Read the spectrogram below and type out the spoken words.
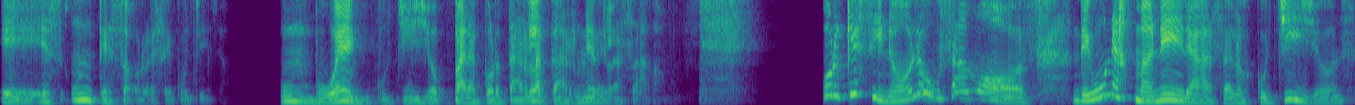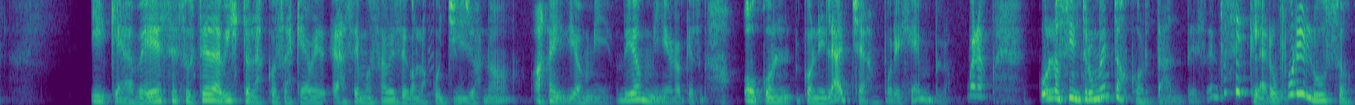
es un tesoro ese cuchillo un buen cuchillo para cortar la carne del asado. Porque si no, lo usamos de unas maneras a los cuchillos y que a veces usted ha visto las cosas que hacemos a veces con los cuchillos, ¿no? Ay, Dios mío, Dios mío, lo que es. O con, con el hacha, por ejemplo. Bueno, con los instrumentos cortantes. Entonces, claro, por el uso,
